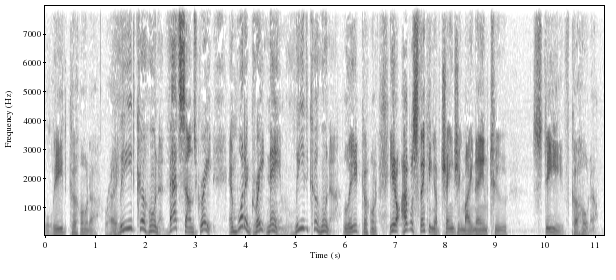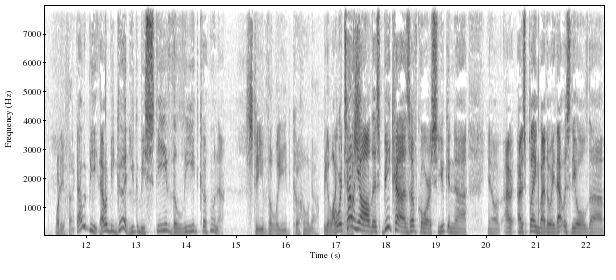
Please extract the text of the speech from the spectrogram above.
Lead Kahuna, right? Lead Kahuna. That sounds great. And what a great name, Lead Kahuna. Lead Kahuna. You know, I was thinking of changing my name to Steve Kahuna. What do you think? That would be that would be good. You could be Steve the Lead Kahuna. Steve the Lead Kahuna. Be like. Well, we're telling you all this because, of course, you can. Uh, you know, I, I, was playing. By the way, that was the old. Uh,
